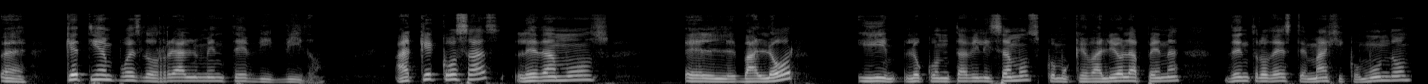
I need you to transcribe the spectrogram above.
eh, qué tiempo es lo realmente vivido. ¿A qué cosas le damos el valor y lo contabilizamos como que valió la pena dentro de este mágico mundo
